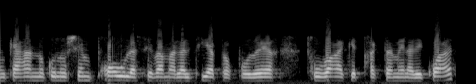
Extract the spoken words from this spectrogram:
encara no coneixem prou la seva malaltia per poder trobar aquest tractament adequat.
